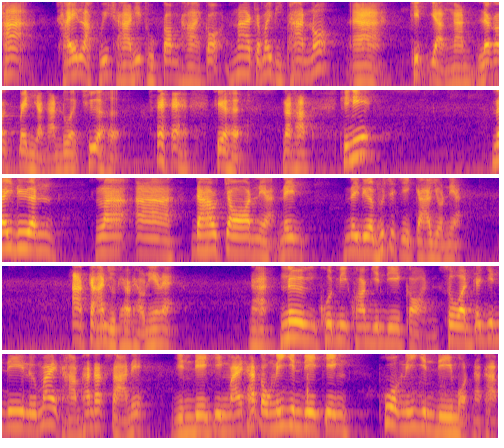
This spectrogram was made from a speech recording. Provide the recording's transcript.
ถ้าใช้หลักวิชาที่ถูกต้องทายก็น่าจะไม่ผิดพลาดเนาะอ่า คิดอย่างนั้นแล้วก็เป็นอย่างนั้นด้วยเชื่อเหอะเชื่อเหอะนะครับ ทีนี้ในเดือนลาอาดาวจรเนี่ยใน ในเดือนพฤศจิกายนเนี่ย อาการอยู่แถวๆนี้แหละนะหนึ่งคุณมีความยินดีก่อน ส่วนจะยินดีหรือไม่ถามท่านทักษะนี่ยินดีจริงไหมถ้าตรงนี้ยินดีจริง พวกนี้ยินดีหมดนะครับ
